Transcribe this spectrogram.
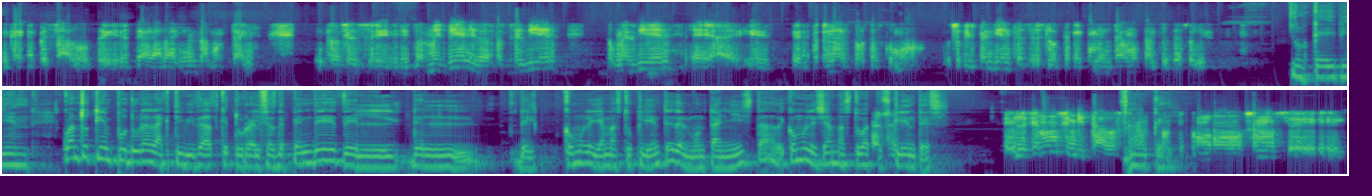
te caiga pesado, te, te haga daño en la montaña. Eh, dormir bien, hidratarse bien, comer bien, eh, eh, entrenar cosas como subir pendientes es lo que recomendamos antes de subir. Ok, bien. ¿Cuánto tiempo dura la actividad que tú realizas? Depende del, del, del ¿cómo le llamas tu cliente? ¿Del montañista? ¿De cómo les llamas tú a tus clientes? Eh, les llamamos invitados. Ah, okay. Porque como somos eh,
